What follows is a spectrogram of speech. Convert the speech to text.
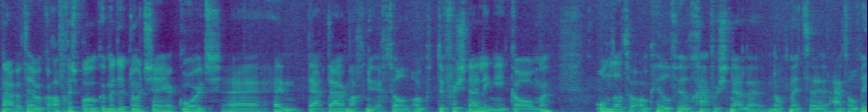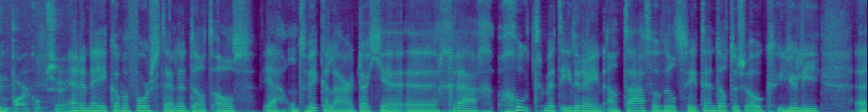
Nou, dat heb ik afgesproken met het Noordzeeakkoord. Uh, en ja, daar mag nu echt wel ook de versnelling in komen omdat we ook heel veel gaan versnellen nog met het aantal windparken op zee. En René, ik kan me voorstellen dat als ja, ontwikkelaar... dat je uh, graag goed met iedereen aan tafel wilt zitten... en dat dus ook jullie uh,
